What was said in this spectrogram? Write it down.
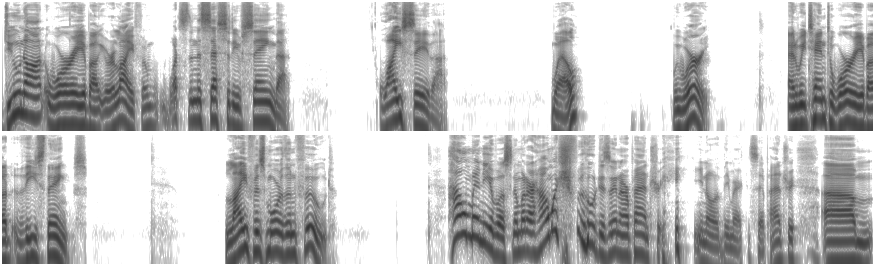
do not worry about your life. And what's the necessity of saying that? Why say that? Well, we worry. And we tend to worry about these things. Life is more than food. How many of us, no matter how much food is in our pantry, you know, the Americans say pantry, um,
